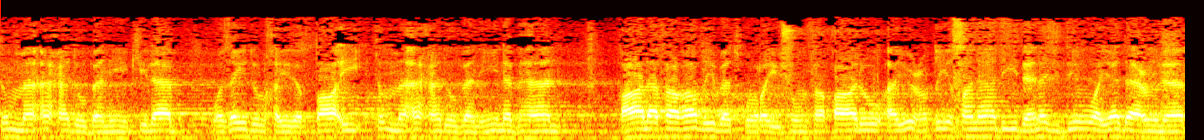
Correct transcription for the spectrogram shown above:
ثم أحد بني كلاب وزيد الخير الطائي ثم أحد بني نبهان. قال فغضبت قريش فقالوا أيعطي صناديد نجد ويدعنا؟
